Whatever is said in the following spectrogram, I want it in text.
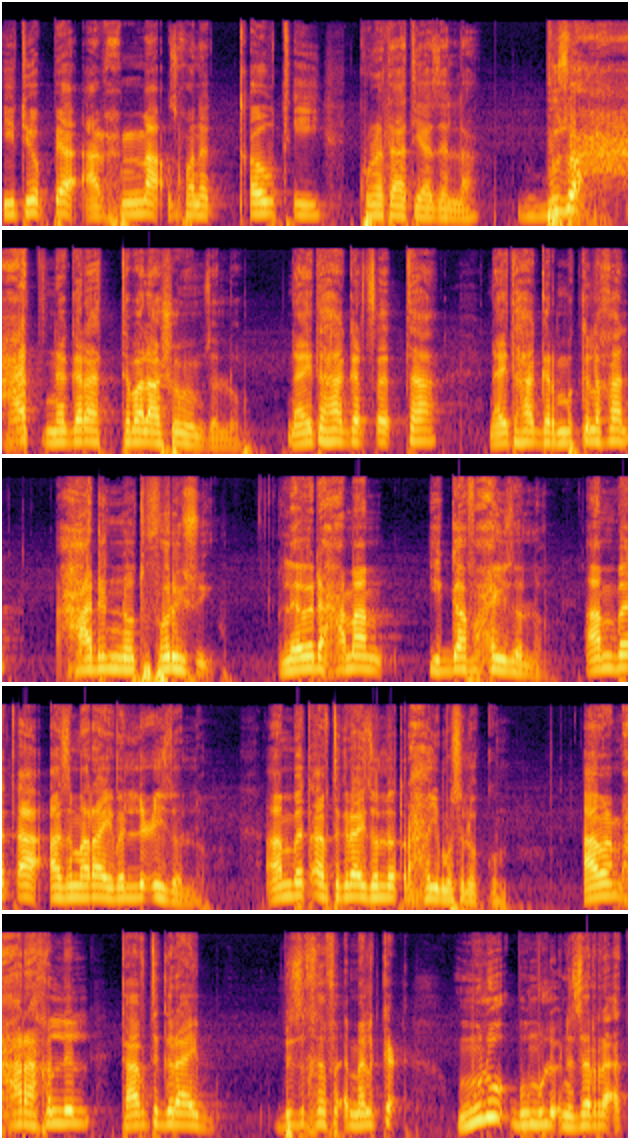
ኢትዮጵያ ኣብ ሕማቕ ዝኾነ ቀውጢ ኩነታት እያ ዘላ። ብዙሓት ነገራት ተበላሾም እዮም ዘለዉ። ናይቲ ሃገር ፀጥታ ናይቲ ሃገር ምክልኻል ሓድነቱ ፈሪሱ እዩ። ለበደ ሓማም ይጋፋሕ እዩ ዘሎ ኣንበጣ ኣዝመራ ይበልዕ እዩ ዘሎ። ኣንበጣ ኣብ ትግራይ ዘሎ ጥራሕ ይመስለኩም? ኣብ ኣምሓራ ክልል ካብ ትግራይ ብዝኸፍአ መልክዕ ሙሉእ ብምሉእ ንዘራእቲ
